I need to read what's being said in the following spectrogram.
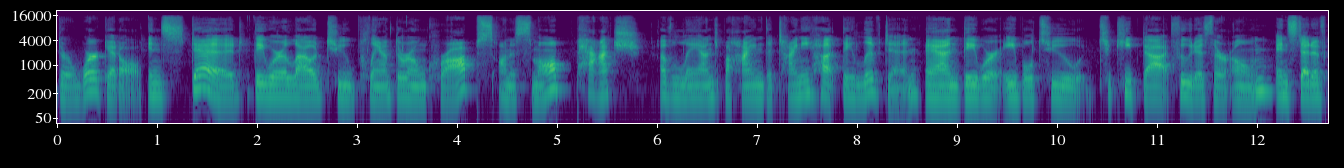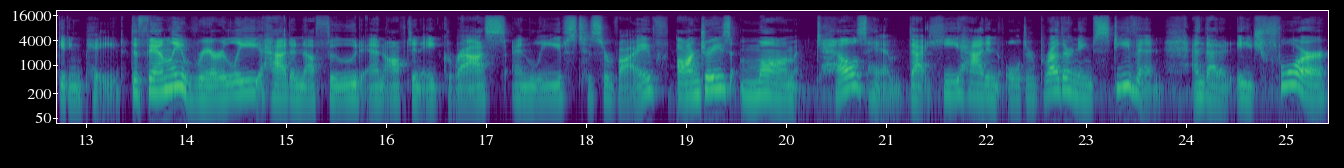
their work at all. Instead, they were allowed to plant their own crops on a small patch of land behind the tiny hut they lived in and they were able to to keep that food as their own mm. instead of getting paid. The family rarely had enough food and often ate grass and leaves to survive. Andre's mom tells him that he had an older brother named Stephen and that at age 4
